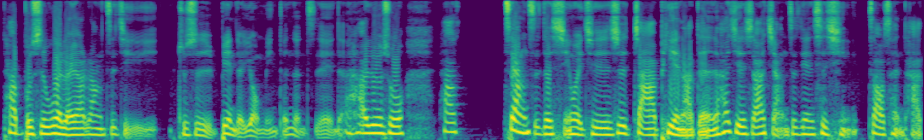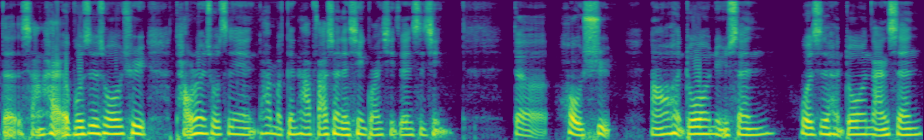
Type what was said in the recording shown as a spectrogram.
他不是为了要让自己就是变得有名等等之类的。他就是说，他这样子的行为其实是诈骗啊等等。他其实是要讲这件事情造成他的伤害，而不是说去讨论说这件他们跟他发生的性关系这件事情的后续。然后很多女生或者是很多男生。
